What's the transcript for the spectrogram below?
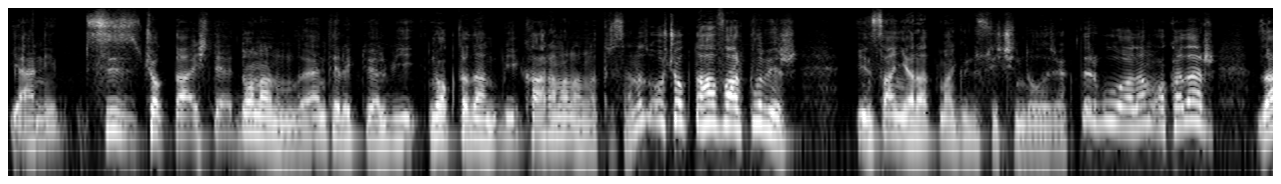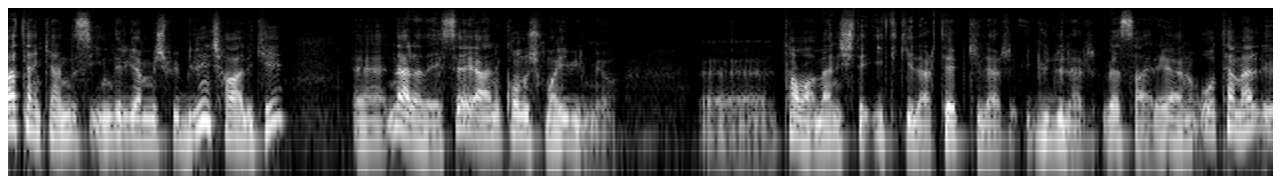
Yani siz çok daha işte donanımlı, entelektüel bir noktadan bir kahraman anlatırsanız o çok daha farklı bir insan yaratma güdüsü içinde olacaktır. Bu adam o kadar zaten kendisi indirgenmiş bir bilinç hali ki e, neredeyse yani konuşmayı bilmiyor. E, tamamen işte itkiler, tepkiler, güdüler vesaire yani o temel e,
